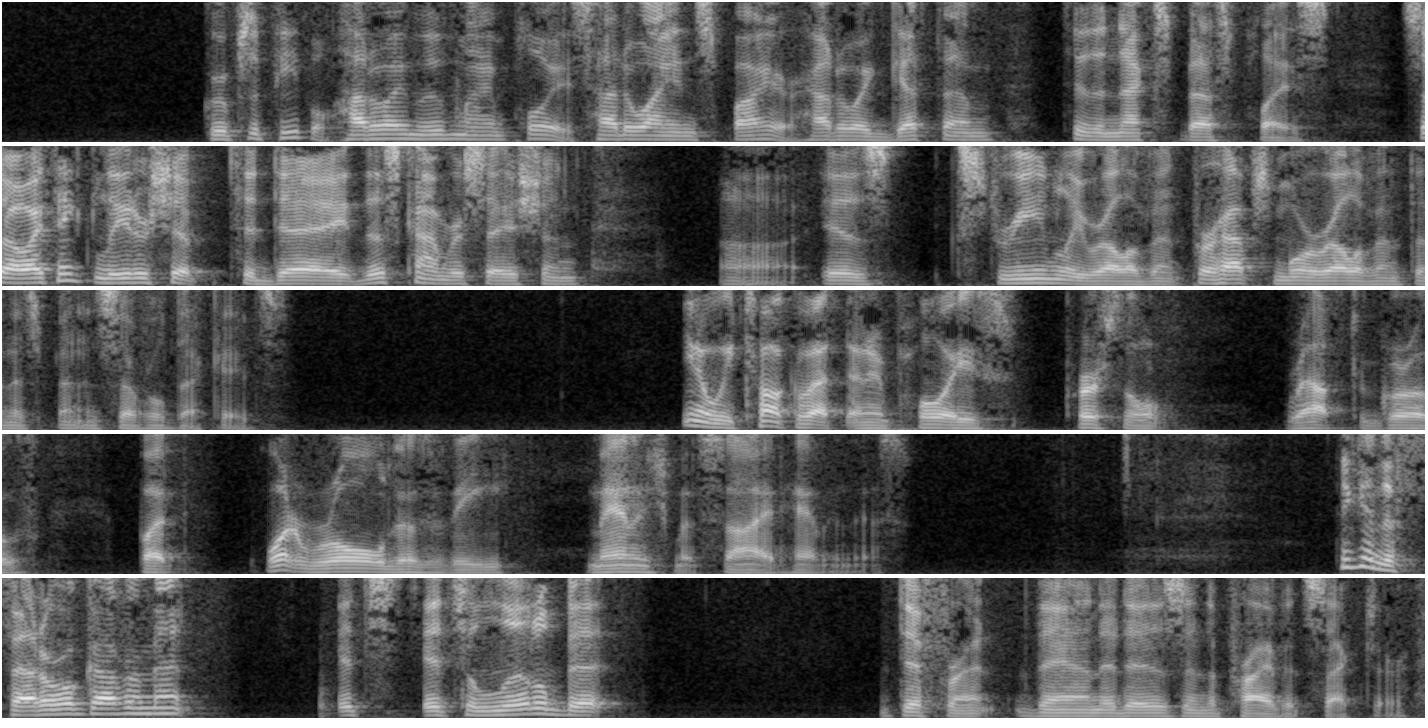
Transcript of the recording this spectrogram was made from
groups of people? How do I move my employees? How do I inspire? How do I get them to the next best place? So I think leadership today, this conversation uh, is extremely relevant, perhaps more relevant than it's been in several decades. You know, we talk about an employee's personal route to growth. But what role does the management side have in this? I think in the federal government, it's it's a little bit different than it is in the private sector.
